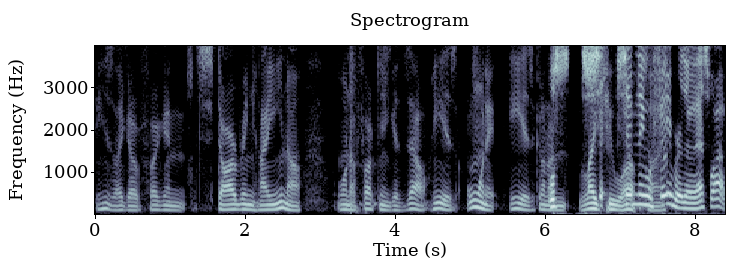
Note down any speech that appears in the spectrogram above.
he's like a fucking starving hyena on a fucking gazelle. He is on it. He is gonna Well, light s- you same up. thing with. Faber though. That's why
